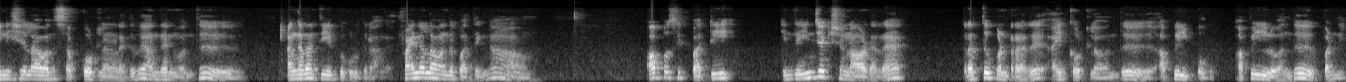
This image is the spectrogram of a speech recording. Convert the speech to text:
இனிஷியலாக வந்து சப்கோர்ட்டில் நடக்குது. அண்ட் தென் வந்து அங்கே தான் தீர்ப்பு கொடுக்குறாங்க. ஃபைனலாக வந்து பார்த்திங்கன்னா ஆப்போசிட் பார்ட்டி இந்த இன்ஜெக்ஷன் ஆர்டரை ரத்து பண்ணுறாரு ஹைகோர்ட்டில் வந்து அப்பீல் போகும். அப்பீல் வந்து பண்ணி.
